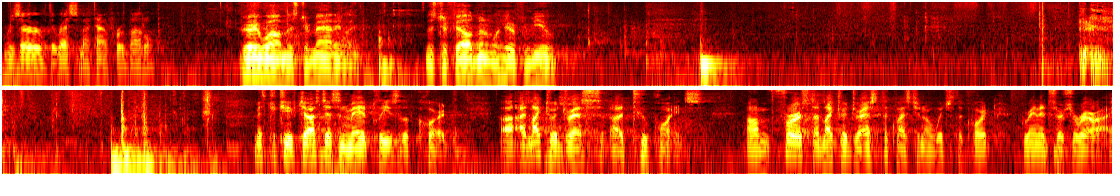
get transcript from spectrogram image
reserve the rest of my time for rebuttal. Very well, Mr. Mattingly. Mr. Feldman, we'll hear from you. Mr. Chief Justice, and may it please the Court, uh, I'd like to address uh, two points. Um, first, I'd like to address the question on which the Court granted certiorari,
